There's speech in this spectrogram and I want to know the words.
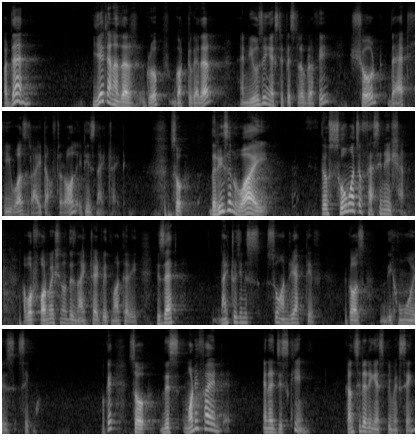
But then yet another group got together and using X-ray crystallography showed that he was right after all it is nitride. So, the reason why there was so much of fascination about formation of this nitride with mercury is that nitrogen is so unreactive because the HOMO is sigma. Okay. So, this modified energy scheme considering sp mixing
